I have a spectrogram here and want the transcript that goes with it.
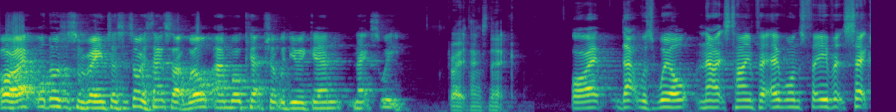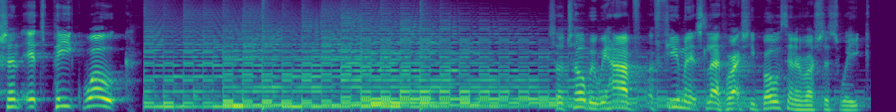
all right, well, those are some very interesting stories. Thanks for that, Will, and we'll catch up with you again next week. Great, thanks, Nick. All right, that was Will. Now it's time for everyone's favourite section. It's Peak Woke. So, Toby, we have a few minutes left. We're actually both in a rush this week,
